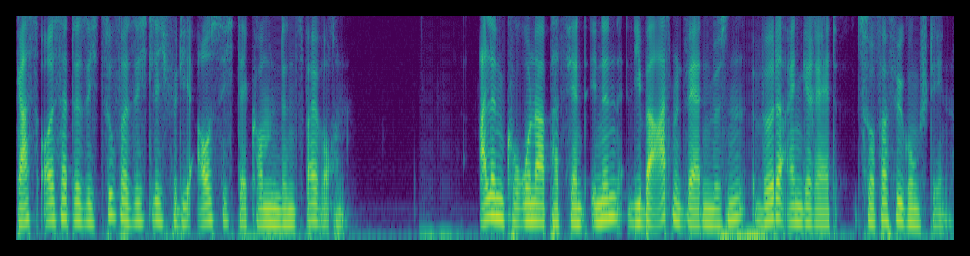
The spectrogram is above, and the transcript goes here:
Gass äußerte sich zuversichtlich für die Aussicht der kommenden zwei Wochen. Allen Corona-PatientInnen, die beatmet werden müssen, würde ein Gerät zur Verfügung stehen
